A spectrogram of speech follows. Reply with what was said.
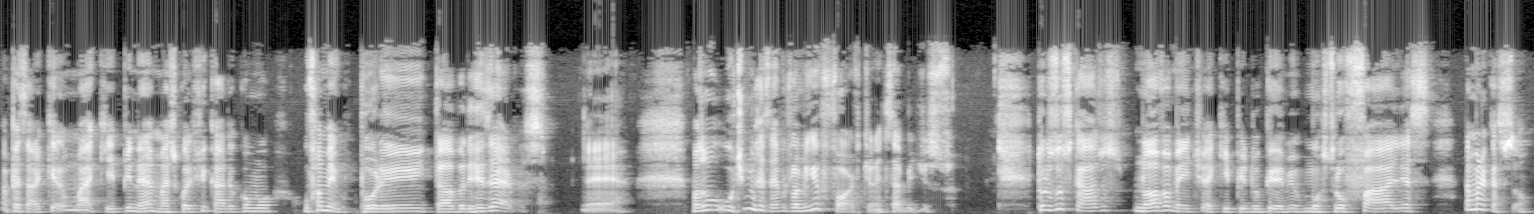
Apesar que era uma equipe né, mais qualificada como o Flamengo. Porém, estava de reservas. É. Mas o, o time de reserva do Flamengo é forte, né? a gente sabe disso. Todos os casos, novamente a equipe do Grêmio mostrou falhas na marcação.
